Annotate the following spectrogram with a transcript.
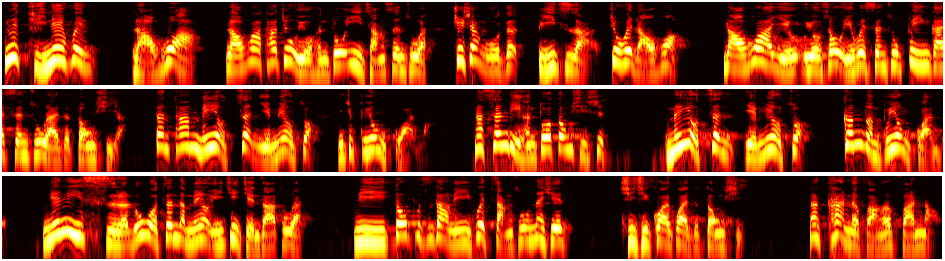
因为体内会。老化，老化它就有很多异常生出来，就像我的鼻子啊，就会老化，老化也有时候也会生出不应该生出来的东西啊。但它没有症也没有状，你就不用管嘛。那身体很多东西是没有症也没有状，根本不用管的。连你死了，如果真的没有仪器检查出来，你都不知道你会长出那些奇奇怪怪的东西，那看了反而烦恼。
